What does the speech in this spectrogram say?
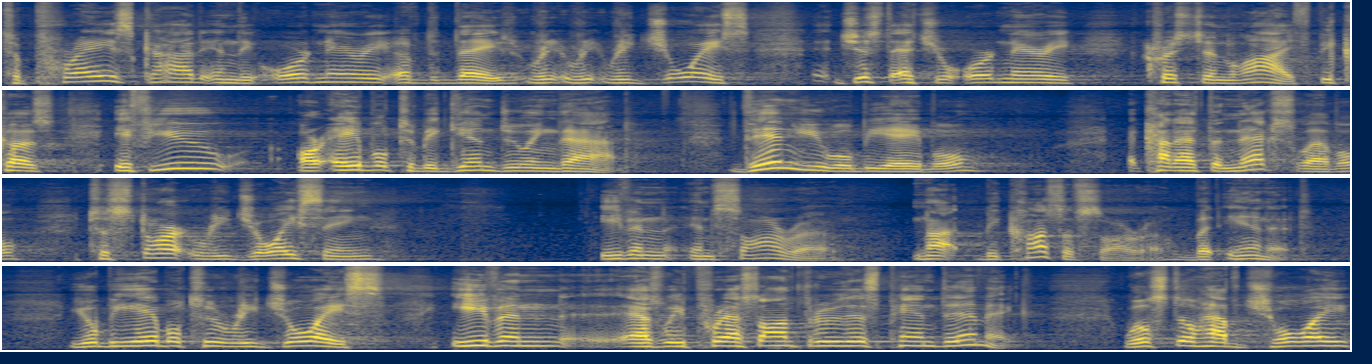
to praise God in the ordinary of the day. Re- re- rejoice just at your ordinary Christian life. Because if you are able to begin doing that, then you will be able, kind of at the next level, to start rejoicing even in sorrow. Not because of sorrow, but in it. You'll be able to rejoice even as we press on through this pandemic. We'll still have joy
